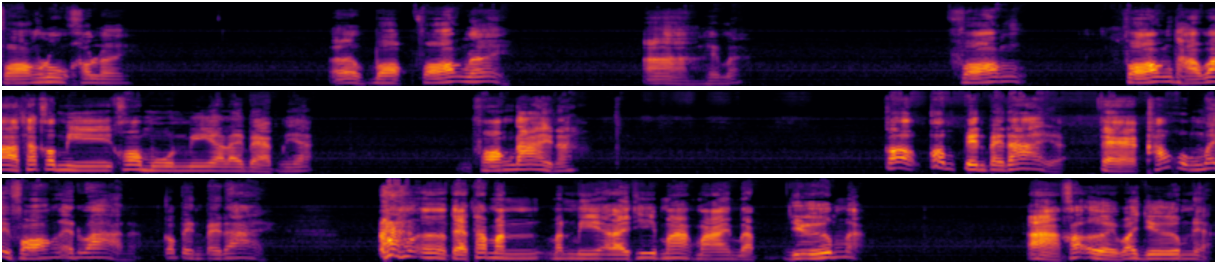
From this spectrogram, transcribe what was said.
ฟ้องลูกเขาเลย เออ บอกฟ้องเลยอาเห็นไหมฟ้อง ฟ้องถามว่าถ้าเขามีข้อมูลมีอะไรแบบเนี้ย ฟ้องได้นะ ก็ก็เป็นไปได้อะแต่เขาคงไม่ฟ้องแอดว่านะก็เป็นไปได้ เออ แต่ถ้ามันมันมีอะไรที่มากมายแบบยืมอะอาเขาเอ่ยว่ายืมเนี่ย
